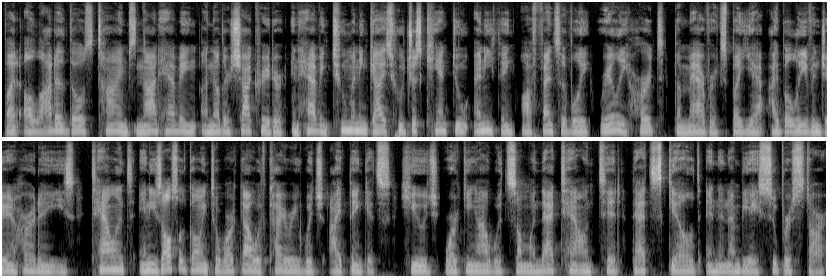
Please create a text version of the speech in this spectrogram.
But a lot of those times, not having another shot creator and having too many guys who just can't do anything offensively really hurt the Mavericks. But yeah, I believe in Jaden Hardy's talent, and he's also going to work out with Kyrie, which I think it's huge working out with someone that talented, that skilled, and an NBA superstar.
